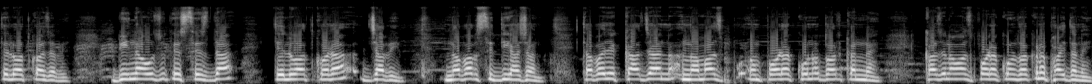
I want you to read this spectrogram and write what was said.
তেলওয়াত করা যাবে। বিনা উজুতে সেজদা তেলোয়াত করা যাবে। নবাব সিদ্দিক হাসান, তারপরে কাজা নামাজ পড়া কোনো দরকার নাই। কাজা নামাজ পড়া কোনো দরকার নেই, ফায়দা নেই।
